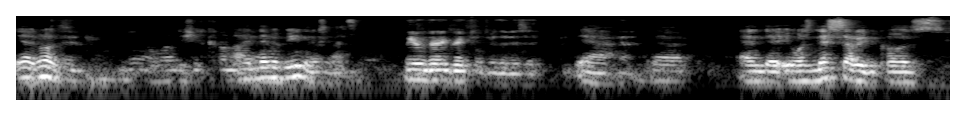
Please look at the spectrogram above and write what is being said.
Yeah, it was. Yeah, well, you should come. I'd never been in it. We were very grateful for the visit. Yeah, yeah. and uh, it was necessary because,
